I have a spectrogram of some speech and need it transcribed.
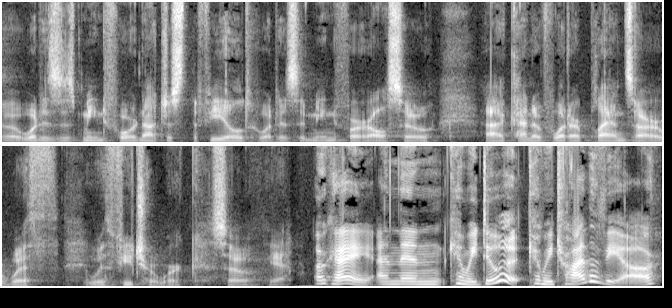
Uh, what does this mean for not just the field? What does it mean for also uh, kind of what our plans are with with future work? So, yeah. Okay, and then can we do it? Can we try the VR?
